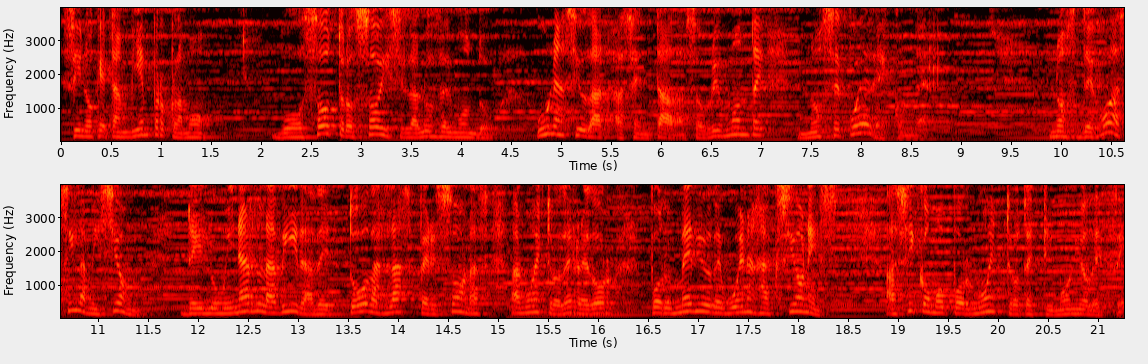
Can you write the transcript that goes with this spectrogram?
sino que también proclamó, vosotros sois la luz del mundo, una ciudad asentada sobre un monte no se puede esconder. Nos dejó así la misión de iluminar la vida de todas las personas a nuestro derredor por medio de buenas acciones, así como por nuestro testimonio de fe.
